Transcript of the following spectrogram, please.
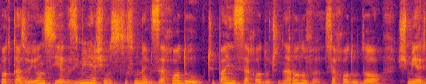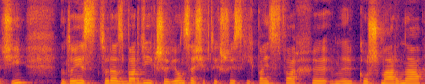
pokazujący, jak zmienia się stosunek Zachodu, czy państw Zachodu, czy narodów Zachodu do śmierci, no to jest coraz bardziej krzewiąca się w tych wszystkich państwach e, koszmarna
